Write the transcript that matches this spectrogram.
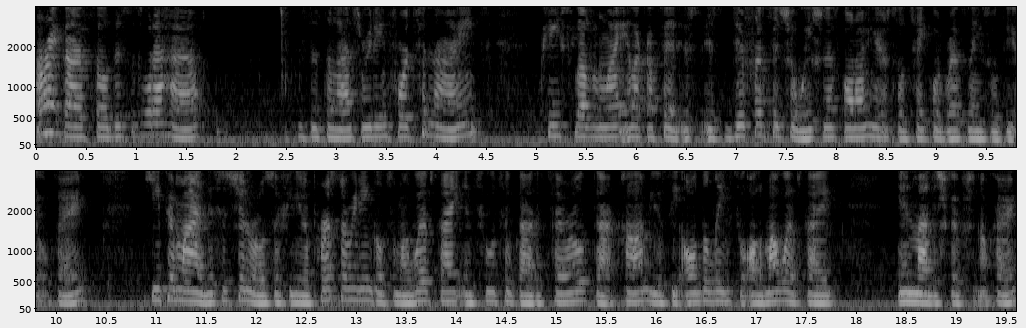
All right, guys, so this is what I have. This is the last reading for tonight. Peace, love, and light. And like I said, it's, it's different situation that's going on here, so take what resonates with you, okay? Keep in mind, this is general, so if you need a personal reading, go to my website, intuitivegoddesstarot.com. You'll see all the links to all of my websites in my description, okay?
